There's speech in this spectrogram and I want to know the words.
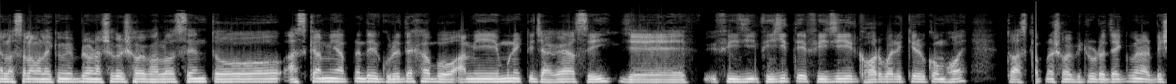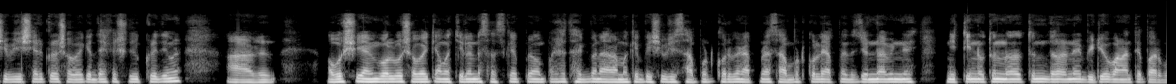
হ্যালো, আসসালামু আলাইকুম এভরিওয়ান, আশা করি সবাই ভালো আছেন। তো আজকে আমি আপনাদের ঘুরে দেখাবো, আমি এমন একটি জায়গায় আছি যে ফিজি, ফিজিতে ফিজির ঘর বাড়ি কীরকম হয়। তো আজকে আপনারা সবাই ভিডিওটা দেখবেন আর বেশি বেশি শেয়ার করে সবাইকে দেখার সুযোগ করে দিবেন। আর অবশ্যই আমি বলব, সবাইকে আমার চ্যানেলটা সাবস্ক্রাইব করে আমার পাশে থাকবেন আর আমাকে বেশি বেশি সাপোর্ট করবেন। আপনারা সাপোর্ট করলে আপনাদের জন্য আমি নিত্য নতুন নতুন ধরনের ভিডিও বানাতে পারব।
